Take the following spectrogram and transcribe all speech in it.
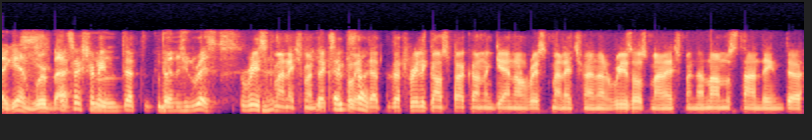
Again, we're back That's actually to, that, to that managing risks. risk management. Exactly. Exactly. That that really comes back on again on risk management and resource management and understanding the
